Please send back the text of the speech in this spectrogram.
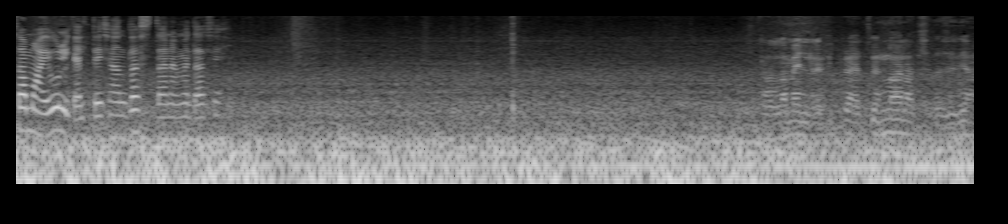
sama julgelt ei saanud lasta enam edasi. lamellrehvid praegu veel sa ei tea.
